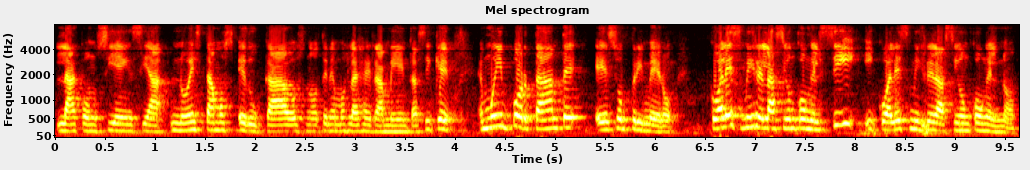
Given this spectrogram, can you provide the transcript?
la conciencia, no estamos educados, no tenemos las herramientas. Así que es muy importante eso primero. ¿Cuál es mi relación con el sí y cuál es mi relación con el no?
